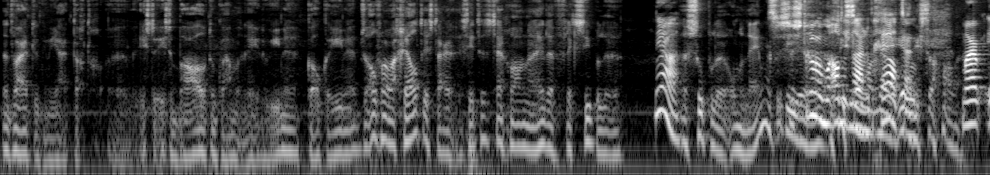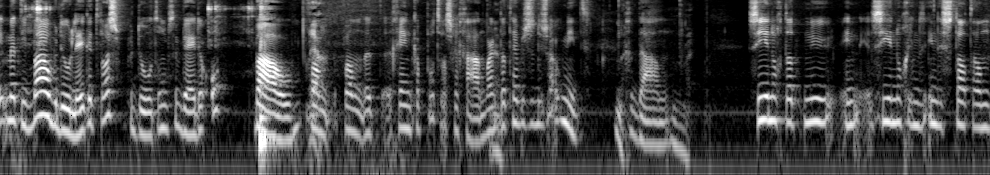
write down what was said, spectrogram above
Dat waren natuurlijk in de jaren 80. eh, is, de, is de bouw, toen kwamen de heroïne, cocaïne. Dus overal waar geld is, daar zitten. Het zijn gewoon een hele flexibele, ja. eh, soepele ondernemers. Ze- Die, eh, stromen die altijd naar het geld nee, Ja, toe. die stromen. Maar met die bouw bedoel ik, het was bedoeld om te wederopbouw van, Ja. van het geen kapot was gegaan. Maar Ja. dat hebben ze dus ook niet Nee. gedaan. Nee. Zie je nog dat nu in, zie je nog in de, in de stad dan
